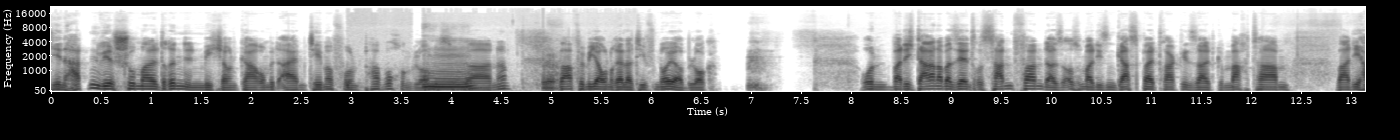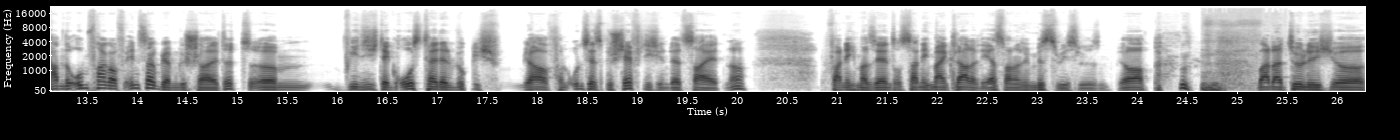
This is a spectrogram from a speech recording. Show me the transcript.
Den hatten wir schon mal drin in Micha und Caro mit einem Thema vor ein paar Wochen, glaube ich Mhm. sogar. Ne? Ja. War für mich auch ein relativ neuer Blog. Und was ich daran aber sehr interessant fand, also auch mal diesen Gastbeitrag, den sie halt gemacht haben, war, die haben eine Umfrage auf Instagram geschaltet, ähm, wie sich der Großteil denn wirklich ja von uns jetzt beschäftigt in der Zeit. Ne? Fand ich mal sehr interessant. Ich meine, klar, das erste war natürlich Mysteries lösen. Ja, war natürlich, äh,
